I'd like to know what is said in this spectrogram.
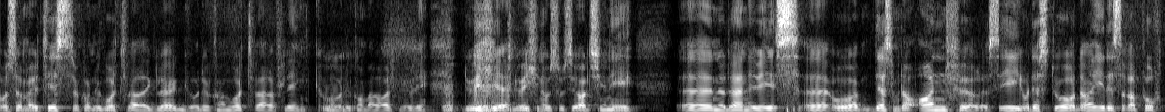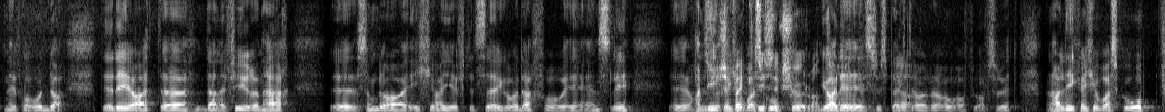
Og som autist så kan du godt være gløgg, og du kan godt være flink, og du kan være alt mulig. Du er ikke, du er ikke noe sosialt geni. Eh, nødvendigvis. Eh, og Det som da anføres i, og det står da i disse rapportene fra Odda, det er det at eh, denne fyren her, eh, som da ikke har giftet seg og derfor er enslig han liker Suspekt ikke å vaske opp. i seg sjøl? Ja, det er suspekt. Ja. Absolutt. Men han liker ikke å vaske opp.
